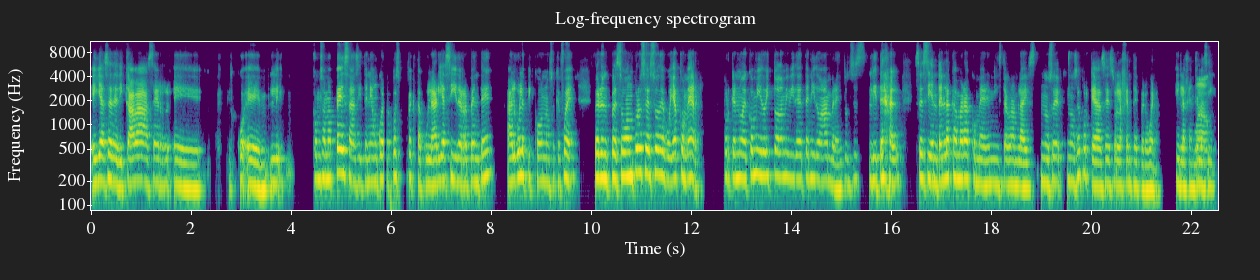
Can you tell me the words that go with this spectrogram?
ella se dedicaba a hacer, eh, eh, ¿cómo se llama? Pesas y tenía un cuerpo espectacular y así, de repente algo le picó, no sé qué fue, pero empezó un proceso de voy a comer, porque no he comido y toda mi vida he tenido hambre. Entonces, literal, se sienta en la cámara a comer en Instagram Lives. No sé, no sé por qué hace eso la gente, pero bueno, y la gente la sigue.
